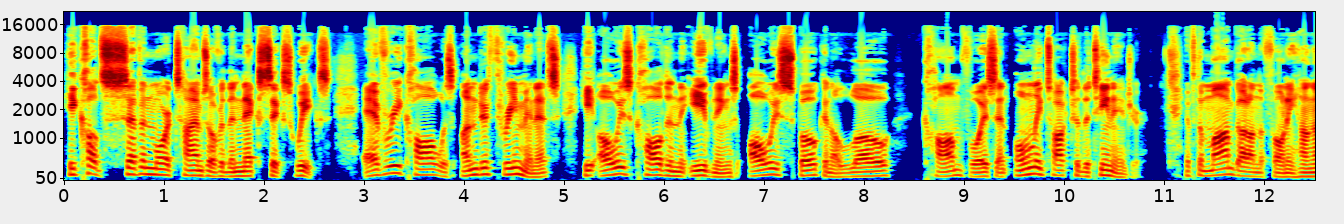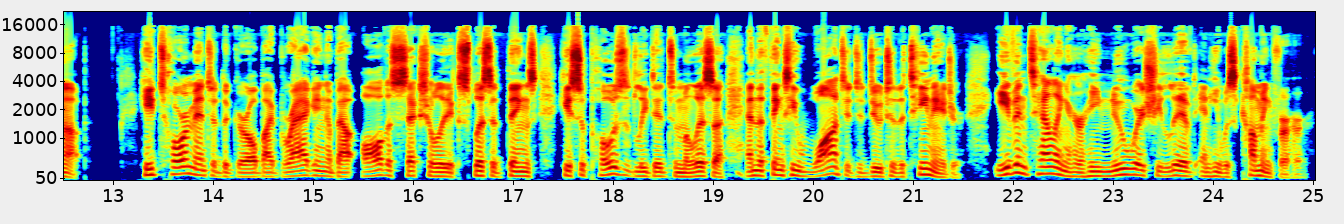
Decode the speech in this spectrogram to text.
He called seven more times over the next six weeks. Every call was under three minutes. He always called in the evenings, always spoke in a low, calm voice, and only talked to the teenager. If the mom got on the phone, he hung up. He tormented the girl by bragging about all the sexually explicit things he supposedly did to Melissa and the things he wanted to do to the teenager, even telling her he knew where she lived and he was coming for her.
